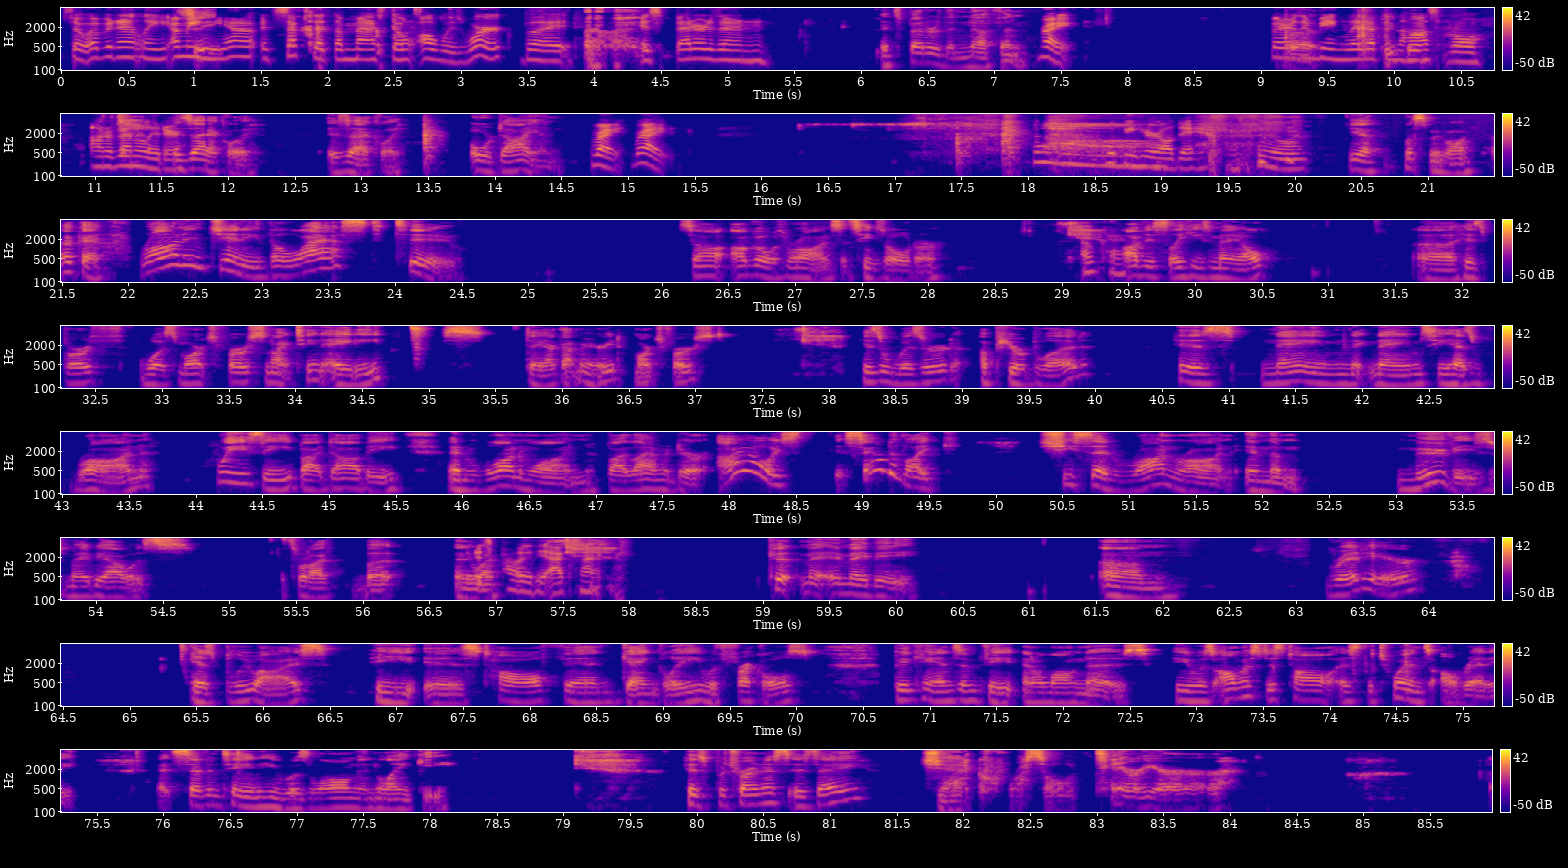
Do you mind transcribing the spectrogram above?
So evidently, I mean, See, yeah, it sucks that the masks don't always work, but it's better than it's better than nothing. Right. Better but than being laid up people, in the hospital on a ventilator. Exactly. Exactly. Or dying. Right, right. We'll be here all day. anyway, yeah, let's move on. Okay. Ron and Ginny, the last two. So I'll go with Ron since he's older. Okay. Obviously, he's male. Uh, his birth was March 1st, 1980. Day I got married, March 1st. He's a wizard, a pure blood. His name, nicknames, he has Ron, Wheezy by Dobby, and Won-Won by Lavender. I always, it sounded like she said Ron Ron in the movies. Maybe I was, that's what I, but anyway. It's probably the accent. Could it may be. Um, red hair. He has blue eyes. He is tall, thin, gangly, with freckles, big hands and feet, and a long nose. He was almost as tall as the twins already. At 17, he was long and lanky. His Patronus is a Jack Russell Terrier.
